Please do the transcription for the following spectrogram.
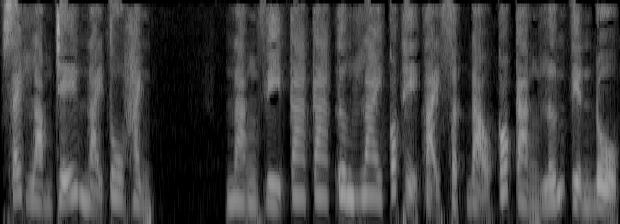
Sẽ làm trễ nải tu hành. Nàng vì ca ca tương lai có thể tại Phật đạo có càng lớn tiền đồ.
